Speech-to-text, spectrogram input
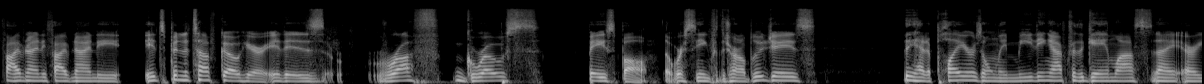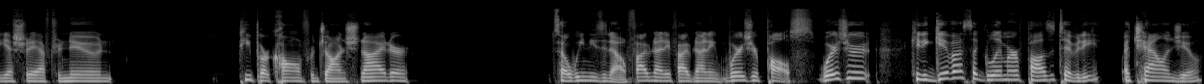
590, 590. It's been a tough go here. It is rough, gross baseball that we're seeing for the Toronto Blue Jays. They had a players only meeting after the game last night or yesterday afternoon. People are calling for John Schneider. So we need to know 590, 590. Where's your pulse? Where's your, can you give us a glimmer of positivity? I challenge you.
